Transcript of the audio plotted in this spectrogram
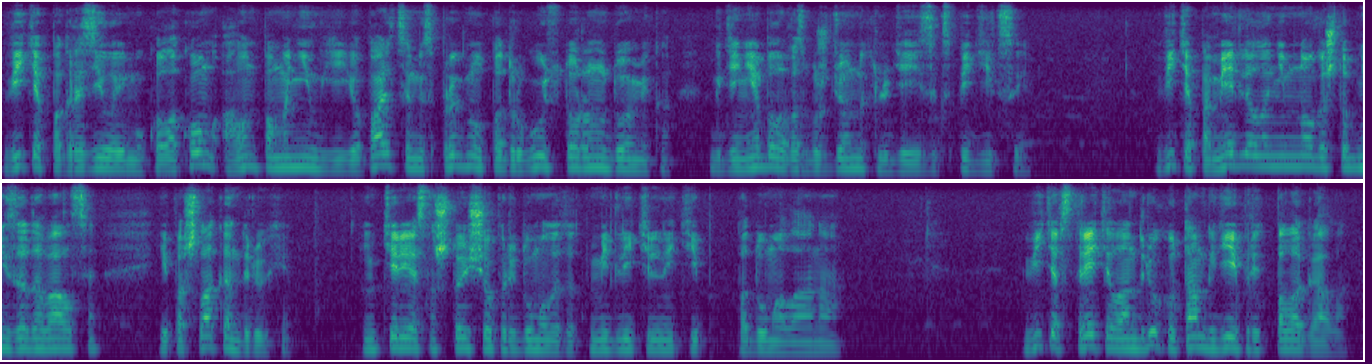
Витя погрозила ему кулаком, а он поманил ее пальцем и спрыгнул по другую сторону домика, где не было возбужденных людей из экспедиции. Витя помедлила немного, чтобы не задавался, и пошла к Андрюхе. «Интересно, что еще придумал этот медлительный тип?» – подумала она. Витя встретил Андрюху там, где и предполагала –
